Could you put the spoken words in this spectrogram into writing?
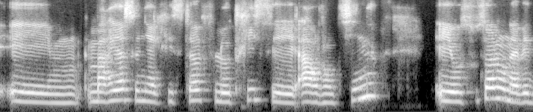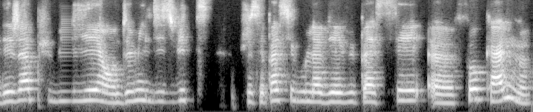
Et hum, Maria Sonia Christophe, l'autrice, est argentine. Et au sous-sol, on avait déjà publié en 2018, je ne sais pas si vous l'aviez vu passer, Faux calme,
